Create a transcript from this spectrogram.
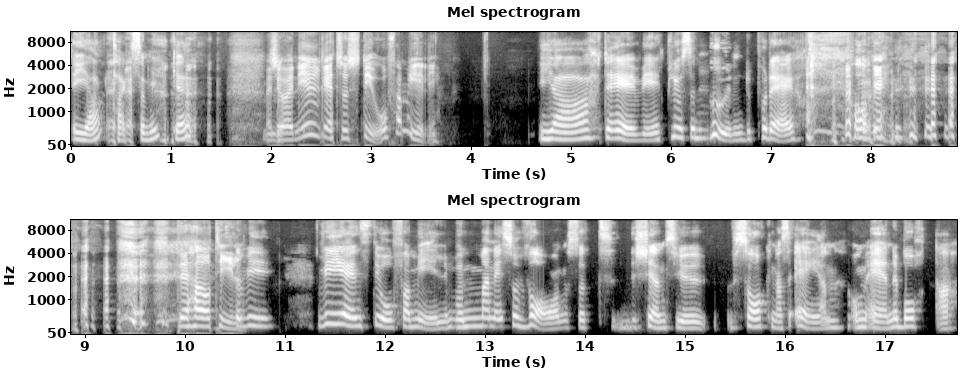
Ja, tack så mycket. Men då är ni en rätt så stor familj. Ja, det är vi. Plus en hund på det. Det hör Så till. vi, vi är en stor familj, men man är så van så att det känns ju, saknas en, om en är borta,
